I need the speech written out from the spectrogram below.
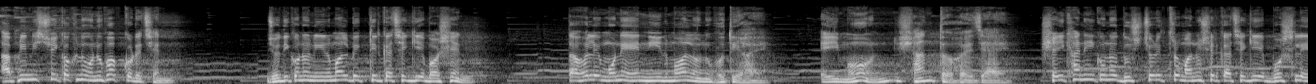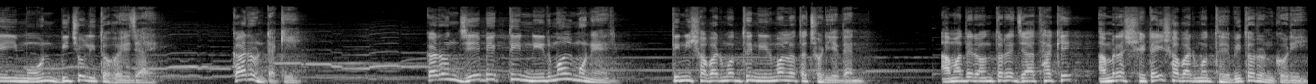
আপনি নিশ্চয়ই কখনো অনুভব করেছেন, যদি কোনো নির্মল ব্যক্তির কাছে গিয়ে বসেন, তাহলে মনে নির্মল অনুভূতি হয়। এই মন শান্ত হয়ে যায়। সেইখানেই কোনো দুশ্চরিত্র মানুষের কাছে গিয়ে বসলে এই মন বিচলিত হয়ে যায়। কারণটা কি? কারণ যে ব্যক্তি নির্মল মনের, তিনি সবার মধ্যে নির্মলতা ছড়িয়ে দেন। আমাদের অন্তরে যা থাকে, আমরা সেটাই সবার মধ্যে বিতরণ করি।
